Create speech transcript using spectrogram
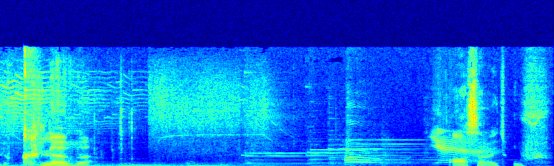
Le club. Oh. Oh ça va être ouf.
